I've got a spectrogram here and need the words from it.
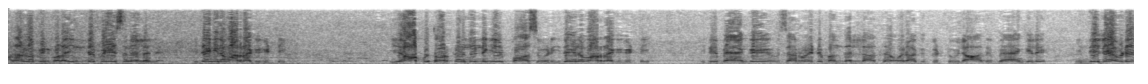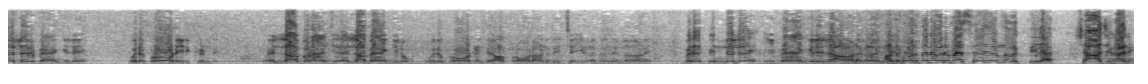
അതാണല്ലോ പിൻകോഡ് അത് എന്റെ പേഴ്സണൽ അല്ലേ? ഇതെങ്ങനെ വാർഡാക്കി കിട്ടി? ഈ ആപ്പ് തുറക്കണമെന്നുണ്ടെങ്കിൽ പാസ്വേഡ് ഇതെങ്ങനെ വാർഡാക്കി കിട്ടി? ഇത് ബാങ്ക് സർവായിട്ട് ബന്ധമില്ലാത്ത ഒരാൾക്ക് കിട്ടൂല. അത് ബാങ്കിൽ ഇന്ത്യയിൽ എവിടെയുള്ള ഒരു ബാങ്കിൽ ഒരു ഫ്രോഡ് ഇരിക്കുന്നുണ്ട്. എല്ലാ ബ്രാഞ്ചിലും എല്ലാ ബാങ്കിലും ഒരു ഫ്രോഡ് ഉണ്ട്. ആ ഫ്രോഡാണ് ഇത് ചെയ്യുന്നത് എന്നുള്ളതാണ്. ഇവരെ പിന്നിൽ ഈ ബാങ്കിലുള്ള ആളുകൾ അതുപോലെ തന്നെ ഒരു മെസ്സേജ് തന്ന വ്യക്തിയിലെ ഷാജഹാന്.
